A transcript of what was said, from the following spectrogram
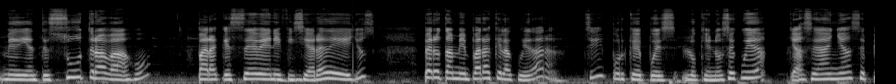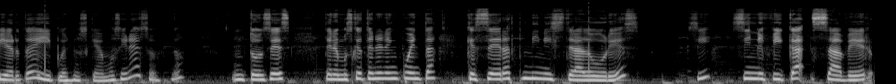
Mediante su trabajo, para que se beneficiara de ellos, pero también para que la cuidara, ¿sí? Porque pues lo que no se cuida ya se daña, se pierde y pues nos quedamos sin eso, ¿no? Entonces tenemos que tener en cuenta que ser administradores. Significa saber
